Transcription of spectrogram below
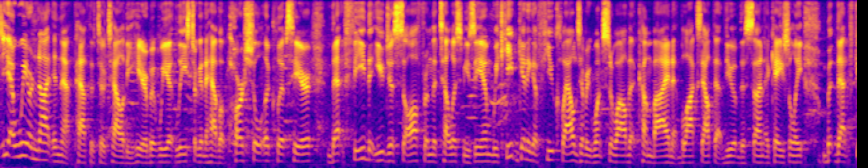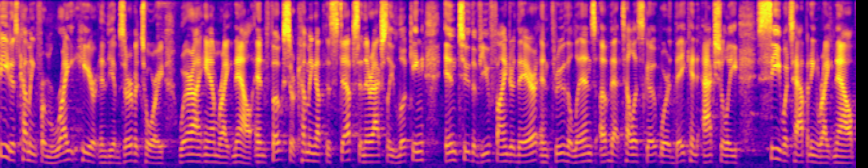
Yeah, we are not in that path of totality here, but we at least are going to have a partial eclipse here. That feed that you just saw from the Tellus Museum, we keep getting a few clouds every once in a while that come by and it blocks out that view of the sun occasionally. But that feed is coming from right here in the observatory where I am right now. And folks are coming up the steps and they're actually looking into the viewfinder there and through the lens of that telescope where they can actually see what's happening right now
